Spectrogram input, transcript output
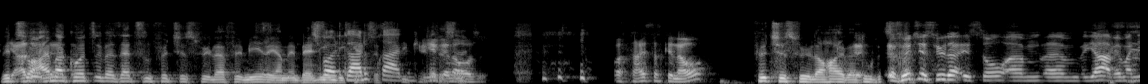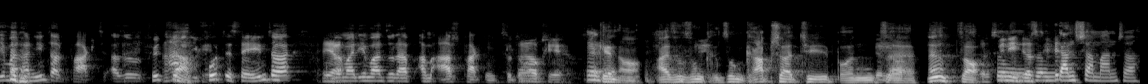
Willst Ja, du also, einmal kurz übersetzen, Fütschesfühler für Miriam in Berlin? Ich wollte gerade fragen. Ja, genau. Was heißt das genau? Fütschesfühler, Holger, du bist. Fütschesfühler ist so, ähm, ähm, ja, wenn man jemanden an den Hintern packt. Also Fütze, Ah. die Foot ist der Hinter, Ja. wenn man jemanden so da am Arsch packt, zu Ah, okay. Genau, also so ein, so ein Grabscher-Typ und Genau. äh, ne? so. Das So, ich, ein- das, so ein ganz charmanter.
